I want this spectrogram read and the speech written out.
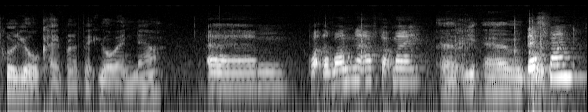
pull your cable a bit, your end now? Um, what, the one that I've got my... Uh, uh, This well, one?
